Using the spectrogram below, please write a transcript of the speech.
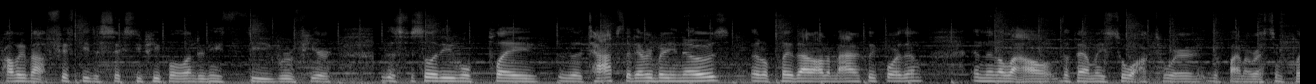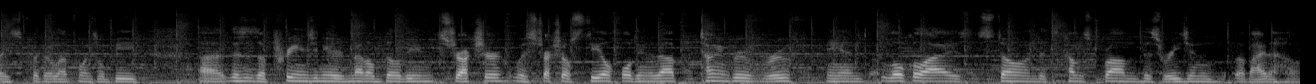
probably about 50 to 60 people underneath the roof here. This facility will play the taps that everybody knows. It'll play that automatically for them and then allow the families to walk to where the final resting place for their loved ones will be. Uh, this is a pre-engineered metal building structure with structural steel holding it up, tongue and groove roof, and localized stone that comes from this region of Idaho.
